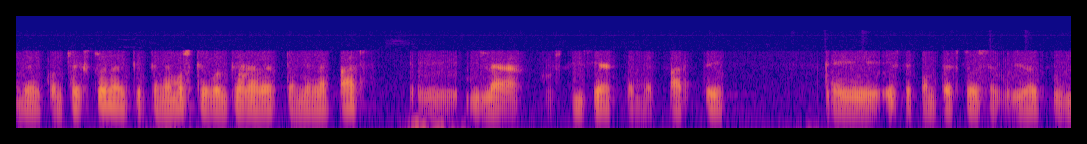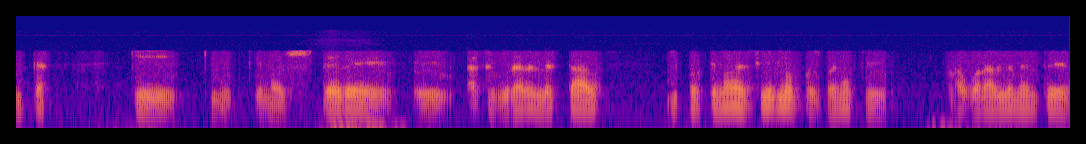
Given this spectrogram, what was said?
en el contexto en el que tenemos que volver a ver también la paz eh, y la justicia como parte de este contexto de seguridad pública que, nos debe eh, asegurar el Estado y por qué no decirlo, pues bueno, que favorablemente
